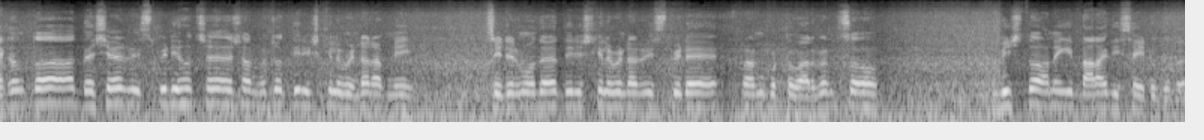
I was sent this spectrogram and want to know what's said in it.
এখন তো দেশের স্পিডই হচ্ছে সর্বোচ্চ তিরিশ কিলোমিটার। আপনি সিটির মধ্যে তিরিশ কিলোমিটার স্পিডে রান করতে পারবেন। সো বিশ তো অনেকই বাড়াই দিচ্ছে এইটুকুতে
